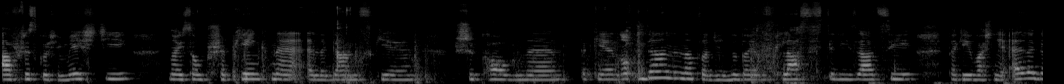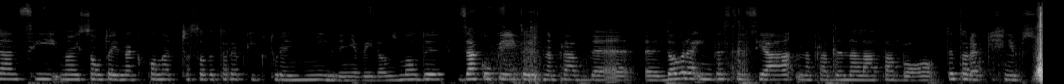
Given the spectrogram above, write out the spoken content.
a wszystko się mieści. No i są przepiękne, eleganckie, szykowne, takie no idealne na co dzień. Dodają klasy stylizacji, takiej właśnie elegancji. No i są to jednak ponadczasowe torebki, które nigdy nie wyjdą z mody. Zakup jej to jest naprawdę e, dobra inwestycja, naprawdę na lata, bo te torebki się nie psują.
